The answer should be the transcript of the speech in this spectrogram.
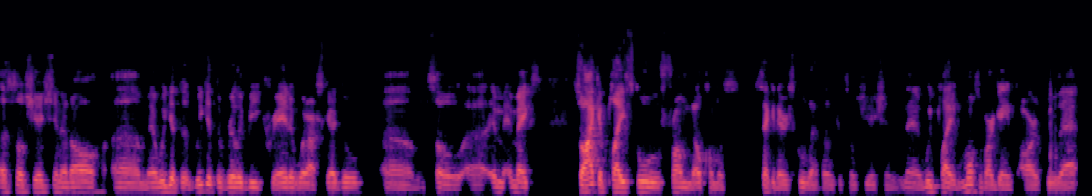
association at all. Um, and we get to we get to really be creative with our schedule. Um, so uh, it, it makes so I could play schools from the Oklahoma Secondary School Athletic Association. And we play most of our games are through that.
